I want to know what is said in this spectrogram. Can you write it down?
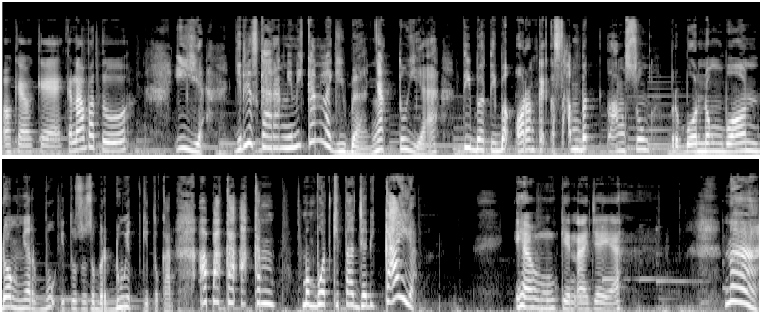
Oke oke. Kenapa tuh? Iya, jadi sekarang ini kan lagi banyak tuh ya Tiba-tiba orang kayak kesambet langsung berbondong-bondong nyerbu itu susu berduit gitu kan. Apakah akan membuat kita jadi kaya? Ya mungkin aja ya. Nah,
